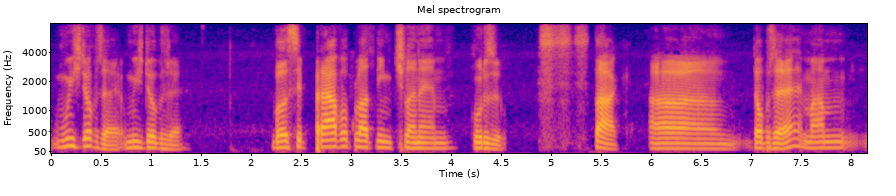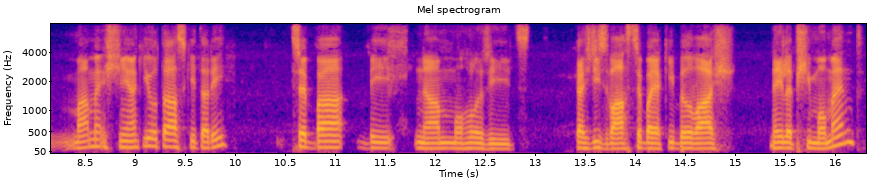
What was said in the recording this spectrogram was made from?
umíš dobře, umíš dobře. Byl jsi právoplatným členem kurzu. Tak, uh, dobře, mám, máme ještě nějaké otázky tady? Třeba by nám mohl říct každý z vás třeba, jaký byl váš nejlepší moment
